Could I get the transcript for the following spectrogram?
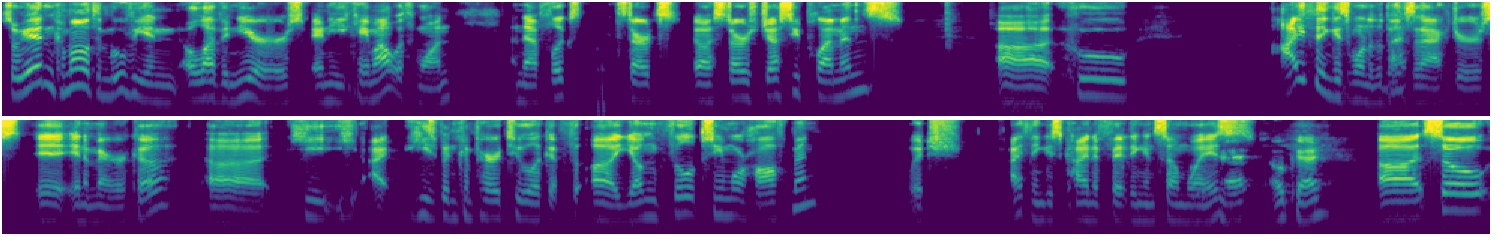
So he hadn't come out with a movie in 11 years, and he came out with one on Netflix. It starts uh, stars Jesse Plemons, uh, who I think is one of the best actors in, in America. Uh, he he I, he's been compared to like a, a young Philip Seymour Hoffman, which I think is kind of fitting in some ways. Okay. okay. Uh, so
